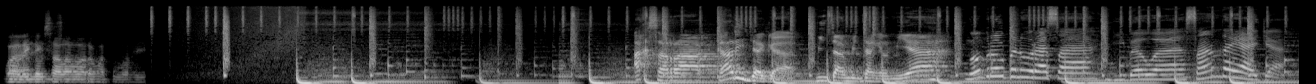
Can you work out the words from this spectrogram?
Waalaikumsalam warahmatullahi Aksara Kalijaga, bincang-bincang ilmiah. Ngobrol penuh rasa, di bawah santai aja.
